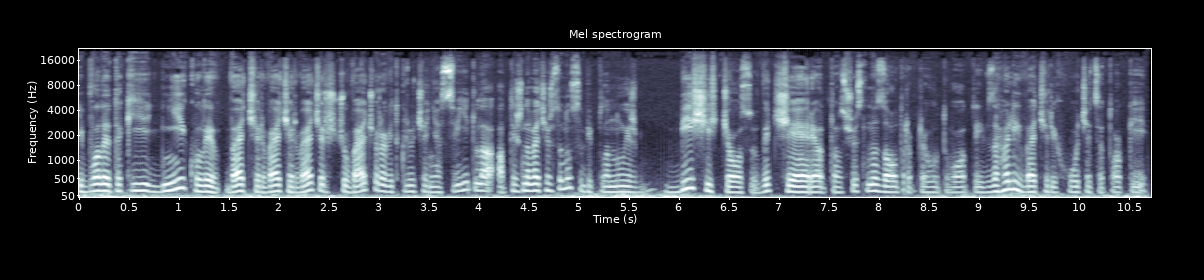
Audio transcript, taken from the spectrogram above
І бували такі дні, коли вечір, вечір, вечір, щовечора відключення світла, а ти ж на вечір одно собі плануєш більшість часу, вечеря, та щось на завтра приготувати. І взагалі ввечері хочеться так і,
